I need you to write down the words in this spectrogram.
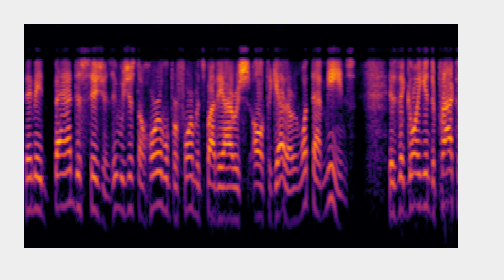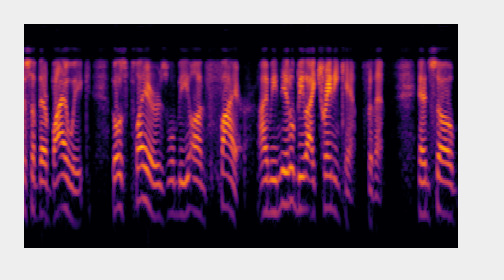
They made bad decisions. It was just a horrible performance by the Irish altogether. And what that means is that going into practice of their bye week, those players will be on fire. I mean, it'll be like training camp for them. And so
